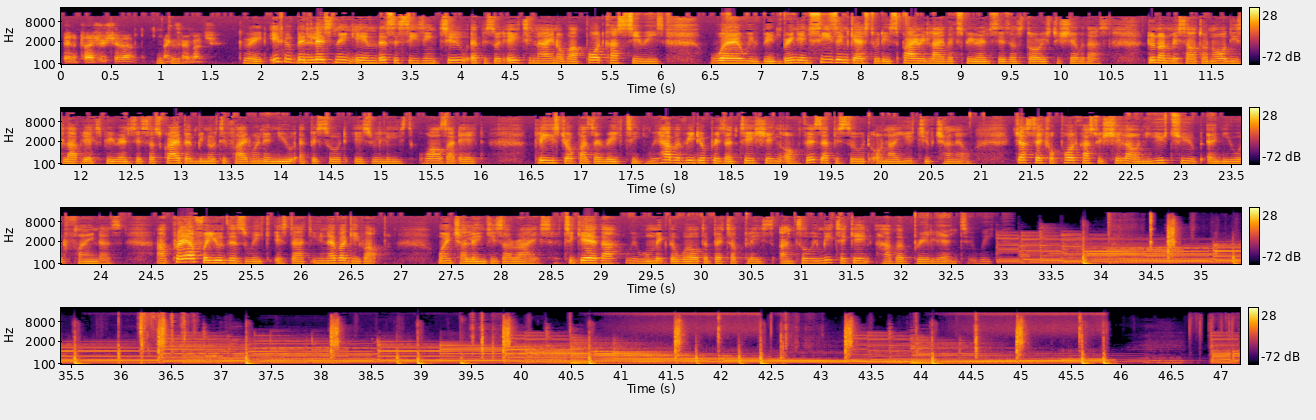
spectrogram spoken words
been a pleasure, Sheila. Thanks very much. Great. If you've been listening in, this is season two, episode 89 of our podcast series, where we've been bringing seasoned guests with inspiring life experiences and stories to share with us. Do not miss out on all these lovely experiences. Subscribe and be notified when a new episode is released. Whilst at it, please drop us a rating. We have a video presentation of this episode on our YouTube channel. Just search for Podcast with Sheila on YouTube and you would find us. Our prayer for you this week is that you never give up when challenges arise. Together, we will make the world a better place. Until we meet again, have a brilliant week.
